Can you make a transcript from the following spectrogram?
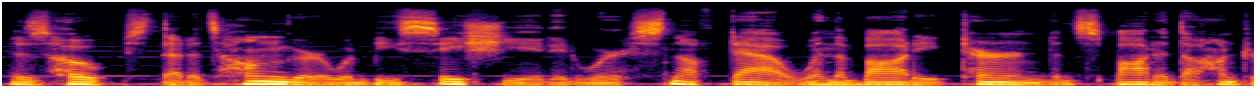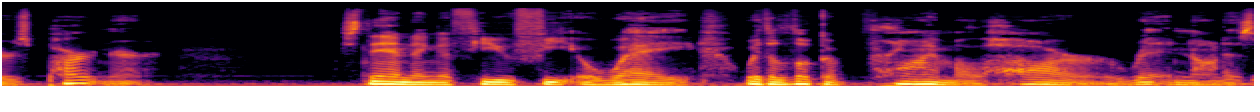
His hopes that its hunger would be satiated were snuffed out when the body turned and spotted the hunter's partner standing a few feet away with a look of primal horror written on his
